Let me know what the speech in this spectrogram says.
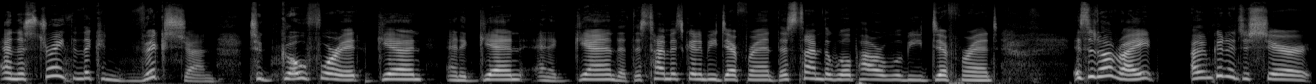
and the strength and the conviction to go for it again and again and again. That this time it's going to be different. This time the willpower will be different. Is it all right I'm going to just share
